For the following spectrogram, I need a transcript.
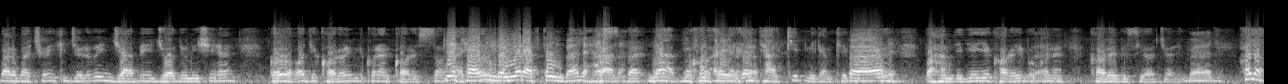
برای بچه‌هایی که جلو این جعبه جادو میشینن گاهی اوقات کارایی می‌کنن کارستان نه کار ایرانی رفتن بله هستن بله، بله. نه می‌خوام از نظر ترکیب میگم که بله. با همدیگه یه کارایی بکنن بله. کارای بسیار جالب بله. حالا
